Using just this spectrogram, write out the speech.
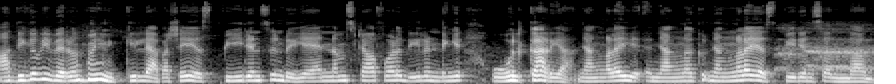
അധിക വിവരമൊന്നും എനിക്കില്ല. പക്ഷേ എക്സ്പീരിയൻസ് ഉണ്ട്. എ എൻ എം സ്റ്റാഫുകൾ ഇതിലുണ്ടെങ്കിൽ ഓൽക്കറിയാം. ഞങ്ങളെ ഞങ്ങൾക്ക് ഞങ്ങളെ എക്സ്പീരിയൻസ് എന്താണ്?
